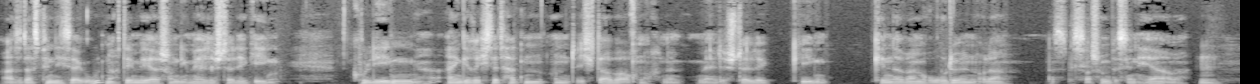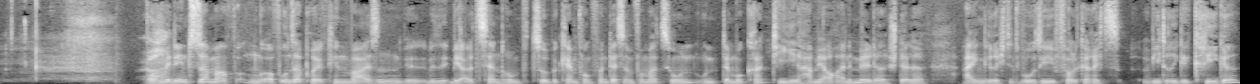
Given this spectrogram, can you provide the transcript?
Also das finde ich sehr gut, nachdem wir ja schon die Meldestelle gegen Kollegen eingerichtet hatten und ich glaube auch noch eine Meldestelle gegen Kinder beim Rodeln oder das ist auch schon ein bisschen her, aber. Hm. Ja. Wollen wir den zusammen auf, auf unser Projekt hinweisen? Wir, wir, als Zentrum zur Bekämpfung von Desinformation und Demokratie haben ja auch eine Meldestelle eingerichtet, wo sie völkerrechtswidrige Kriege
